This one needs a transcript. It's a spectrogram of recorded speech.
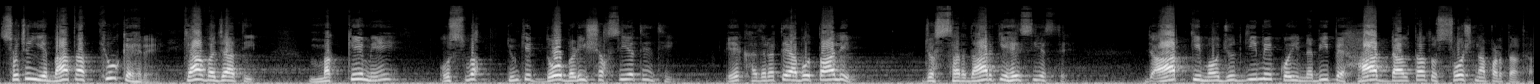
سوچیں، یہ بات آپ کیوں کہہ رہے ہیں؟ کیا وجہ تھی؟ مکے میں اس وقت، کیونکہ دو بڑی شخصیتیں تھیں۔ ایک حضرت ابو طالب جو سردار کی حیثیت تھے جو آپ کی موجودگی میں کوئی نبی پہ ہاتھ ڈالتا تو سوچنا پڑتا تھا۔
